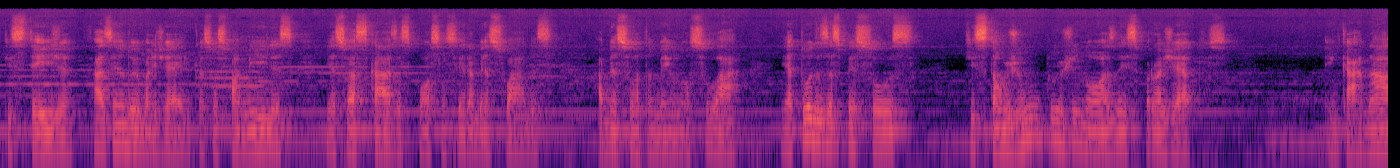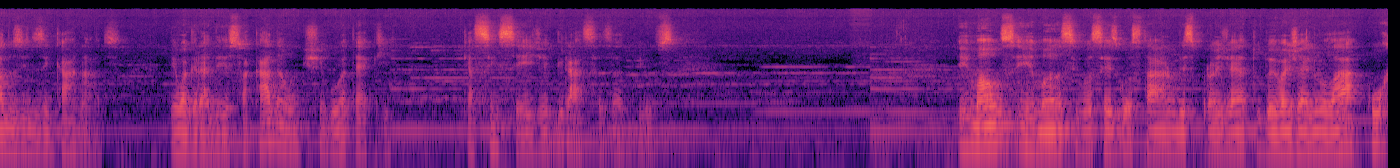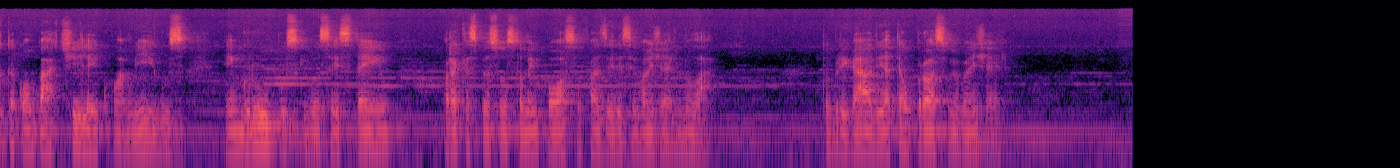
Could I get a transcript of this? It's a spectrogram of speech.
que esteja fazendo o Evangelho, que as suas famílias e as suas casas possam ser abençoadas. Abençoa também o nosso lar e a todas as pessoas que estão juntos de nós nesse projeto, encarnados e desencarnados. Eu agradeço a cada um que chegou até aqui. Que assim seja, graças a Deus. Irmãos e irmãs, se vocês gostaram desse projeto do Evangelho no Lar, curta, compartilhe com amigos, em grupos que vocês tenham, para que as pessoas também possam fazer esse Evangelho no Lar. Muito obrigado e até o próximo Evangelho.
